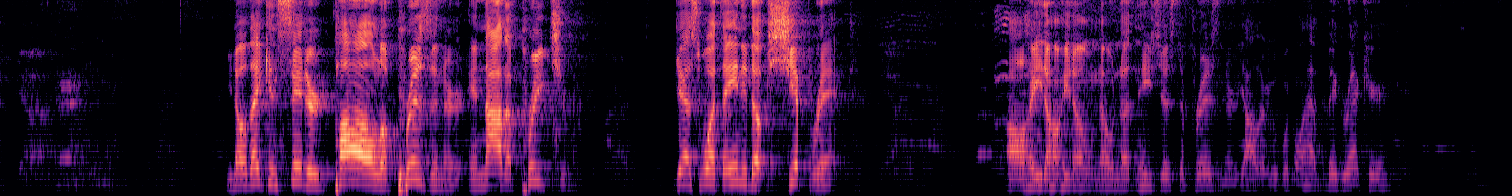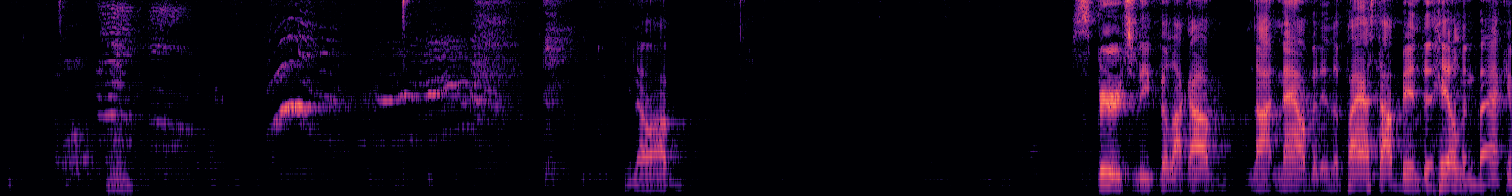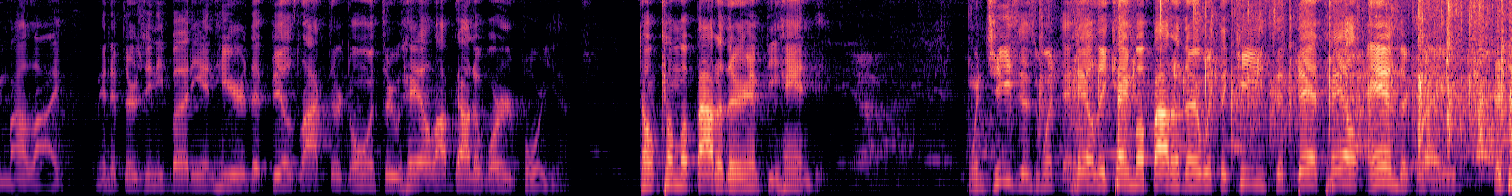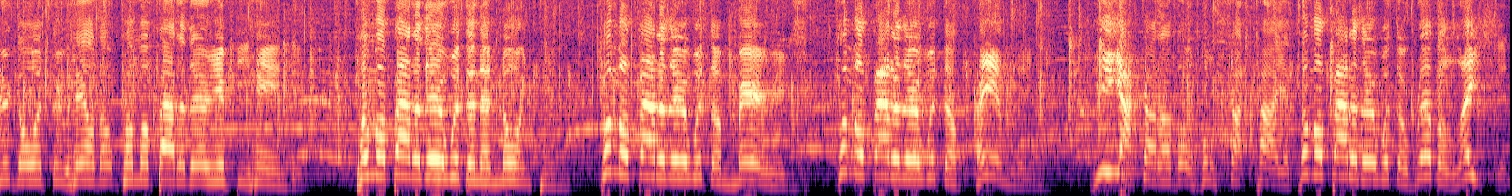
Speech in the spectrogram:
You know, they considered Paul a prisoner and not a preacher. Guess what? They ended up shipwrecked. Oh, he don't, he don't know nothing. He's just a prisoner. Y'all, are, we're going to have a big wreck here. Mm. You know, I spiritually feel like I've, not now, but in the past, I've been to hell and back in my life. And if there's anybody in here that feels like they're going through hell, I've got a word for you. Don't come up out of there empty handed. When Jesus went to hell, he came up out of there with the keys to death, hell, and the grave. If you're going through hell, don't come up out of there empty handed. Come up out of there with an anointing. Come up out of there with a marriage. Come up out of there with a family. Come up out of there with a revelation.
